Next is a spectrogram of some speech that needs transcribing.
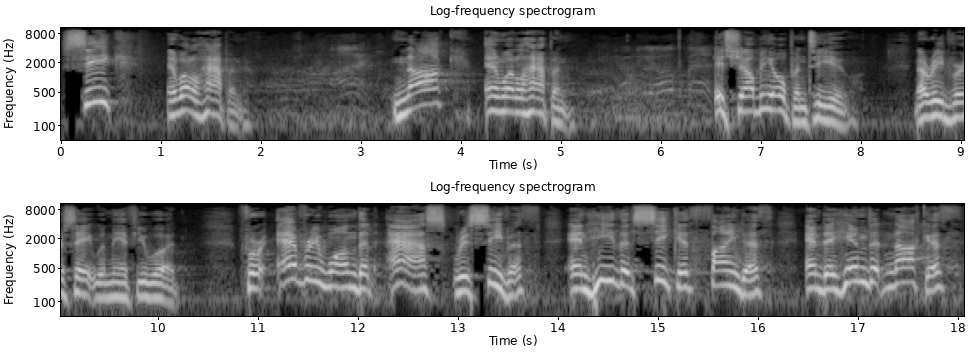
Seek, and what will happen? Knock, and what will happen? It shall be open to you. Now read verse 8 with me if you would. For everyone that asks receiveth, and he that seeketh findeth, and to him that knocketh,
